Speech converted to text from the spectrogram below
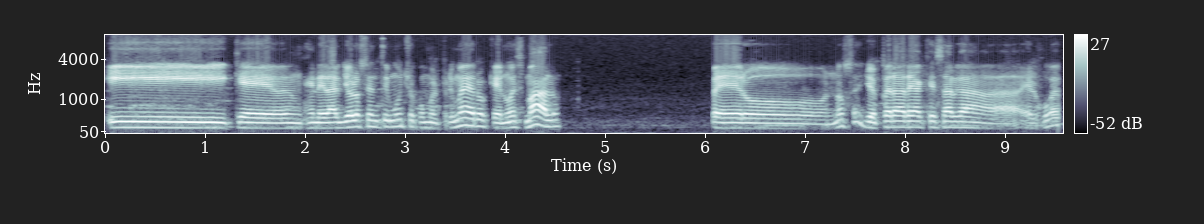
Y que en general yo lo sentí mucho como el primero, que no es malo, pero no sé, yo esperaré a que salga el juego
